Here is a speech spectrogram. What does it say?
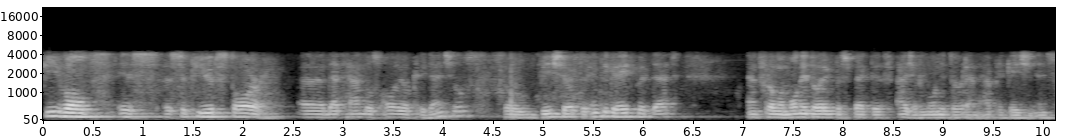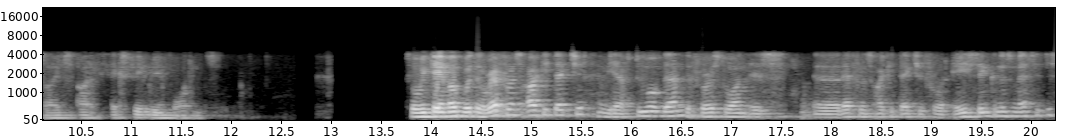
Key Vault is a secure store uh, that handles all your credentials, so be sure to integrate with that. And from a monitoring perspective, Azure Monitor and Application Insights are extremely important. So we came up with a reference architecture, and we have two of them. The first one is a reference architecture for asynchronous messages,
